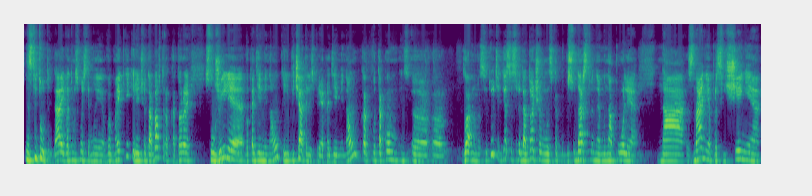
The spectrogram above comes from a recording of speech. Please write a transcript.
институты. Да? И в этом смысле мы в моей книге речь идет об авторах, которые служили в Академии наук или печатались при Академии наук, как в таком э, э, главном институте, где сосредоточивалась как бы государственная монополия на знания, просвещение,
